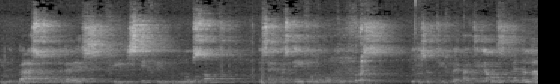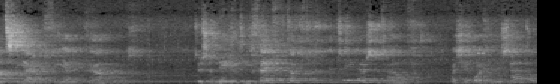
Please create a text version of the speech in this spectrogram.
In het basisonderwijs via de stichting Lonsant en zij was een van de oprichters. Je was actief bij Artians en de laatste jaren via Kranenburg. Tussen 1985 en 2012 was je organisator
